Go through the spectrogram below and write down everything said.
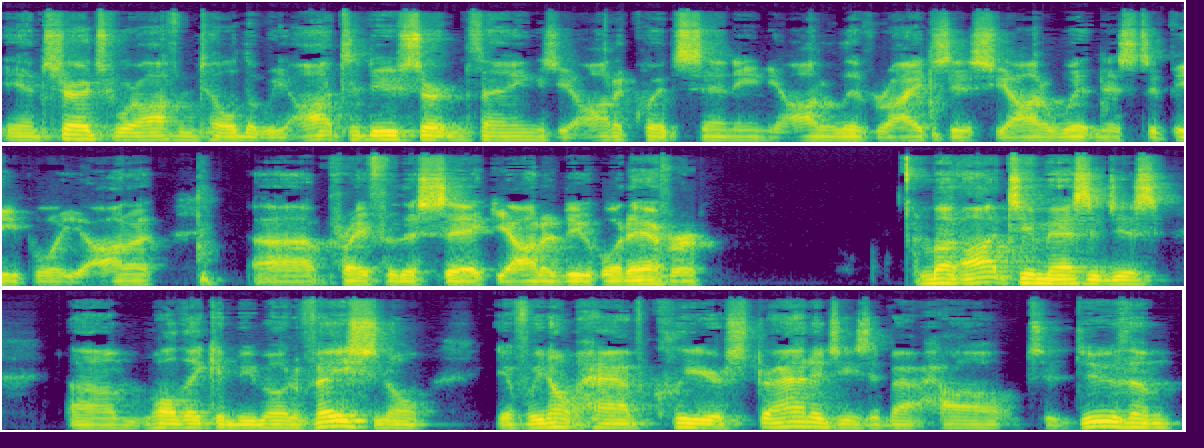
In church, we're often told that we ought to do certain things. You ought to quit sinning. You ought to live righteous. You ought to witness to people. You ought to uh, pray for the sick. You ought to do whatever. But ought to messages, um, while they can be motivational, if we don't have clear strategies about how to do them,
